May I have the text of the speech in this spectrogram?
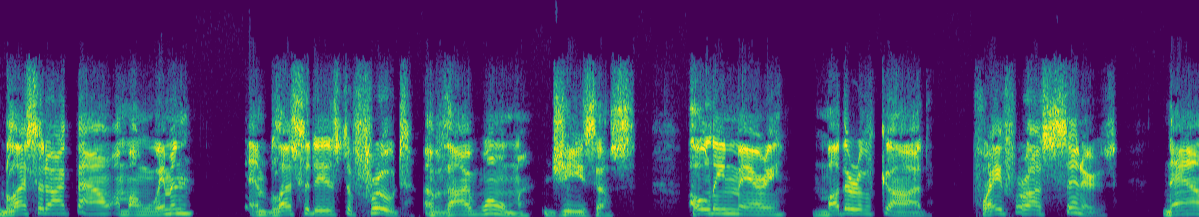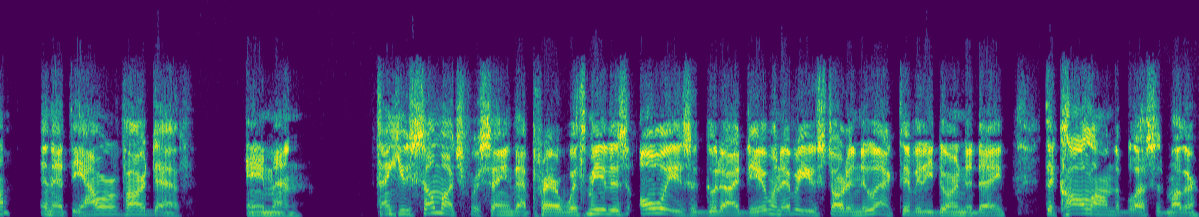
Blessed art thou among women, and blessed is the fruit of thy womb, Jesus. Holy Mary, Mother of God, pray for us sinners, now and at the hour of our death. Amen. Thank you so much for saying that prayer with me. It is always a good idea whenever you start a new activity during the day to call on the Blessed Mother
